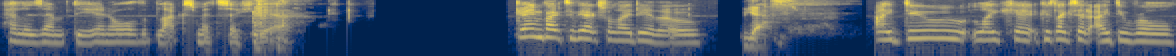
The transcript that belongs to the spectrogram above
Hell is empty and all the blacksmiths are here. Getting back to the actual idea though, Yes. I do like it because, like I said, I do roll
